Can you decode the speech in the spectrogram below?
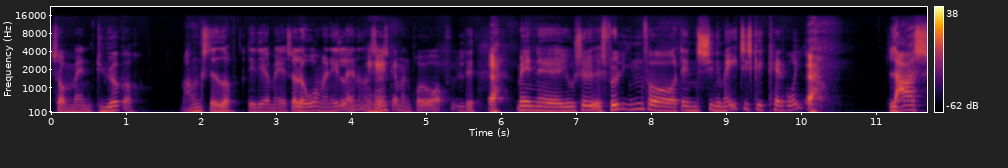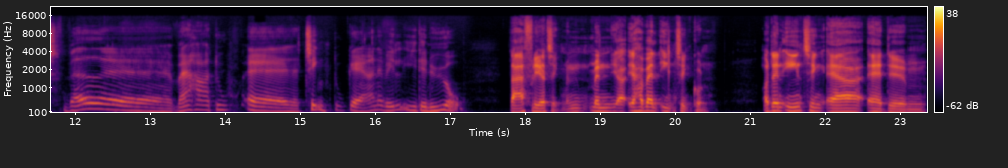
som man dyrker mange steder. Det der med, så lover man et eller andet, og mm-hmm. så skal man prøve at opfylde det. Ja. Men øh, jo selvfølgelig inden for den cinematiske kategori. Ja. Lars, hvad, øh, hvad har du af ting, du gerne vil i det nye år? Der er flere ting, men, men jeg, jeg har valgt én ting kun. Og den ene ting er, at øhm,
